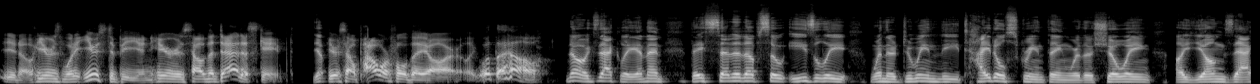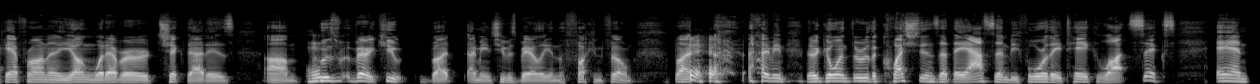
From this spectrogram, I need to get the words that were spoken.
you know, here's what it used to be, and here's how the dad escaped. Yep. Here's how powerful they are. Like, what the hell? No, exactly. And then they set it up so easily when they're doing the title screen thing where they're showing a young Zac Efron and a young whatever chick that is, um, mm-hmm. who's very cute, but I mean, she was barely in the fucking film. But I mean, they're going through the questions that they ask them before they take lot six, and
